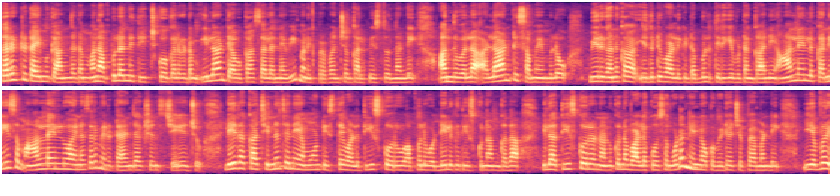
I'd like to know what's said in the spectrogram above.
కరెక్ట్ టైంకి అందడం మన అప్పులన్నీ తీర్చుకోగలగడం ఇలాంటి అవకాశం అనేవి మనకి ప్రపంచం కల్పిస్తుందండి. అందువల్ల అలాంటి సమయంలో మీరు గనక ఎదుటి వాళ్ళకి డబ్బులు తిరిగి ఇవ్వటం కానీ ఆన్లైన్లో కనీసం ఆన్లైన్లో అయినా సరే మీరు ట్రాన్సాక్షన్స్ చేయొచ్చు. లేదక్క చిన్న చిన్న అమౌంట్ ఇస్తే వాళ్ళు తీసుకోరు అప్పులు వడ్డీలకి తీసుకున్నాం కదా ఇలా తీసుకోరు అని అనుకున్న వాళ్ళ కోసం కూడా నిన్న ఒక వీడియో చెప్పామండి. ఎవరు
